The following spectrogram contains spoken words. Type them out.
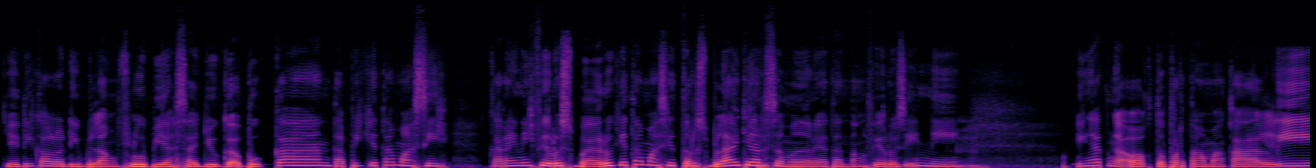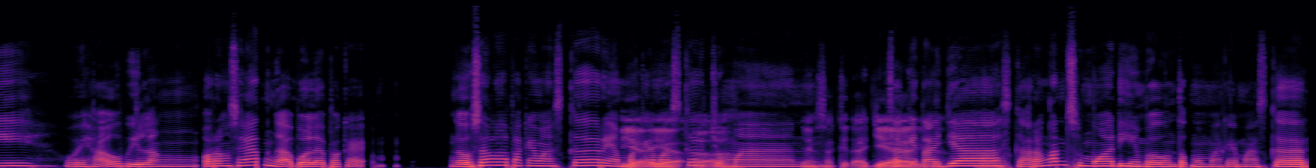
Jadi kalau dibilang flu biasa juga bukan, tapi kita masih karena ini virus baru kita masih terus belajar sebenarnya tentang virus ini. Hmm. Ingat nggak waktu pertama kali WHO bilang orang sehat nggak boleh pakai nggak usah lah pakai masker yang yeah, pakai yeah, masker uh, cuman yang sakit aja sakit gitu. aja uh. sekarang kan semua dihimbau untuk memakai masker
